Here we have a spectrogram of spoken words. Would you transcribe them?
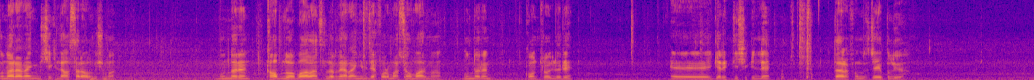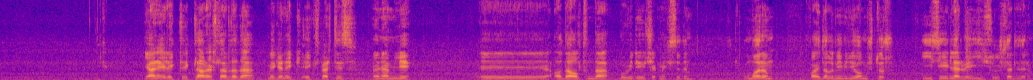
Bunlar herhangi bir şekilde hasar almış mı? Bunların kablo bağlantılarında herhangi bir deformasyon var mı? Bunların kontrolleri e, gerektiği şekilde tarafımızca yapılıyor. Yani elektrikli araçlarda da mekanik ekspertiz önemli e, adı altında bu videoyu çekmek istedim. Umarım faydalı bir video olmuştur. İyi seyirler ve iyi sürüşler dilerim.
